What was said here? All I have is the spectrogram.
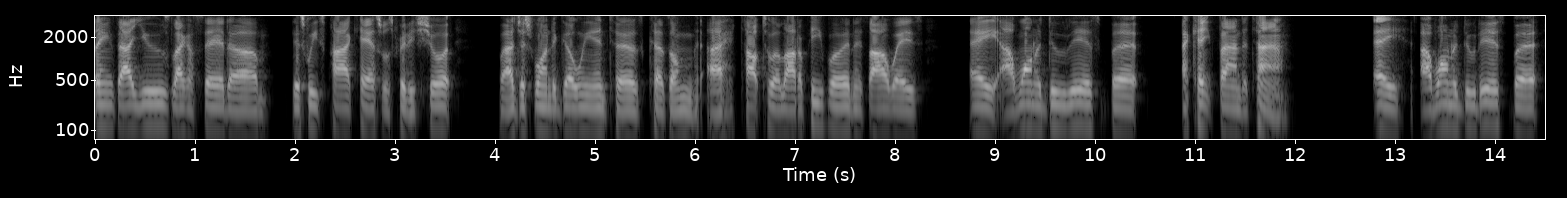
things I use. Like I said, um, this week's podcast was pretty short, but I just wanted to go into because I'm I talk to a lot of people, and it's always, hey, I want to do this, but I can't find the time. Hey, I want to do this, but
